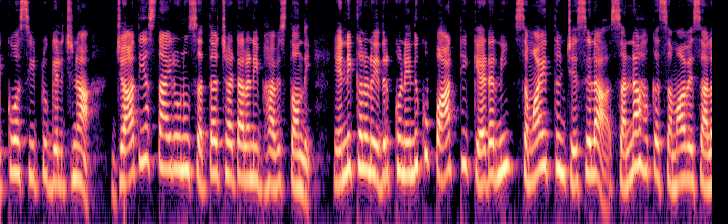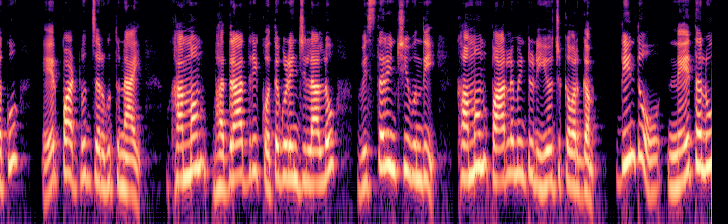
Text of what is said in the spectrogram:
ఎక్కువ సీట్లు గెలిచిన జాతీయ స్థాయిలోనూ సత్తా చాటాలని భావిస్తోంది. ఎన్నికలను ఎదుర్కొనేందుకు పార్టీ కేడర్ని సమాయత్తం చేసేలా సన్నాహక సమావేశాలకు ఏర్పాట్లు జరుగుతున్నాయి. ఖమ్మం భద్రాద్రి కొత్తగూడెం జిల్లాల్లో విస్తరించి ఉంది. ఖమ్మం పార్లమెంటు నియోజకవర్గం. దీంతో నేతలు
